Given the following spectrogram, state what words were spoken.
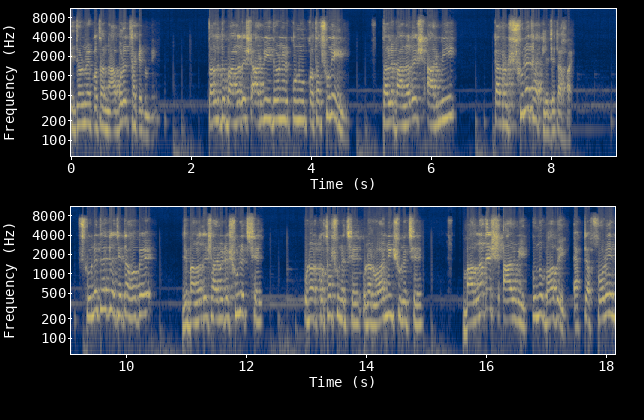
এই ধরনের কথা না বলে থাকেন উনি, তাহলে তো বাংলাদেশ আর্মি এই ধরনের কোনো কথা শুনেই তাহলে বাংলাদেশ আর্মি কারণ শুনে থাকলে যেটা হয়, শুনে থাকলে যেটা হবে যে বাংলাদেশ আর্মিটা শুনেছে, ওনার কথা শুনেছে, ওনার ওয়ার্নিং শুনেছে, বাংলাদেশ আর্মি কোনোভাবেই একটা ফরেন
